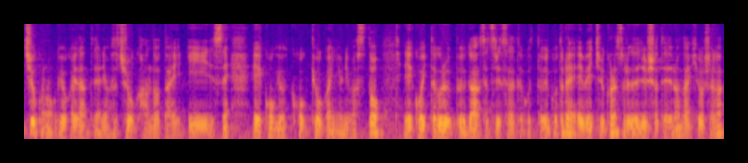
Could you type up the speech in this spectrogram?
中国の業界団体であります中国半導体ですね、工業協会によりますと、こういったグループが設立されたということで、米中からそれぞれ10社程度の代表者が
